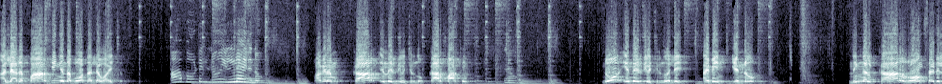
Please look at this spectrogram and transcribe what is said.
അല്ലാതെ പാർക്കിംഗ് എന്ന ബോർഡ് അല്ല വായിച്ചത്. ആ ബോർഡിൽ നോ ഇല്ലായിരുന്നു. പകരം കാർ എന്ന് എഴുതി വെച്ചിരുന്നു? കാർ പാർക്കിംഗ്? നോ നോ എന്ന് എഴുതി വെച്ചിരുന്നു അല്ലേ? ഐ മീൻ എന്നോ? നിങ്ങൾ കാർ റോങ് സൈഡിൽ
